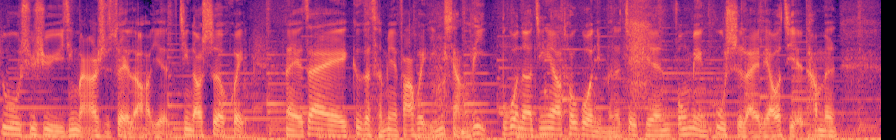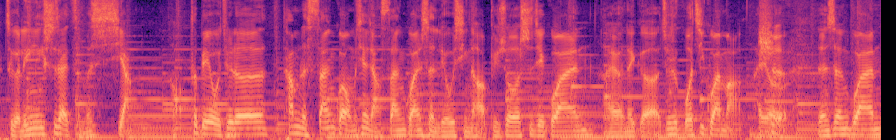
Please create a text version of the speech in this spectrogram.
陆续续已经满二十岁了哈，也进到社会，那也在各个层面发挥影响力。不过呢，今天要透过你们的这篇封面故事来了解他们这个零零世代怎么想。好，特别我觉得他们的三观，我们现在讲三观是很流行的哈，比如说世界观，还有那个就是国际观嘛，还有人生观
